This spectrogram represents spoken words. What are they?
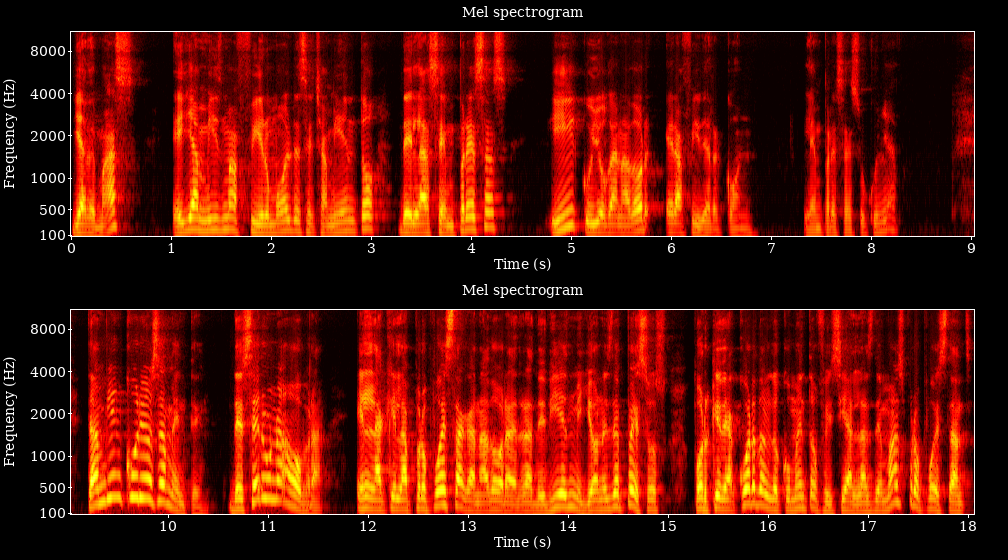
Y además, ella misma firmó el desechamiento de las empresas y cuyo ganador era Fidercon, la empresa de su cuñado. También curiosamente, de ser una obra en la que la propuesta ganadora era de 10 millones de pesos, porque de acuerdo al documento oficial, las demás propuestas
